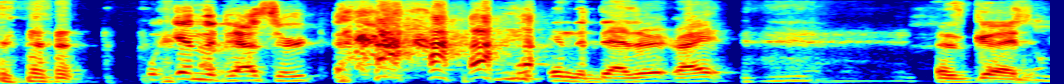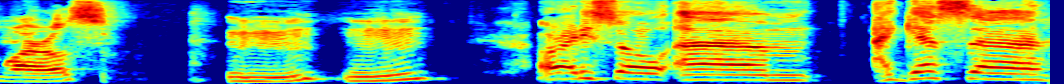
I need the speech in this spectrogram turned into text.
in the desert. in the desert, right? That's good. Saguaros. Mm-hmm. Mm-hmm. Alrighty. So, um, I guess uh,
